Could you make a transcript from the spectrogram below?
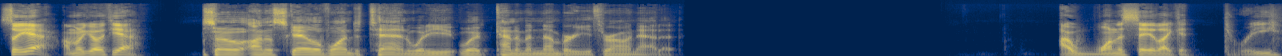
So yeah, I'm gonna go with yeah. So on a scale of one to ten, what do you what kind of a number are you throwing at it? I want to say like a three,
